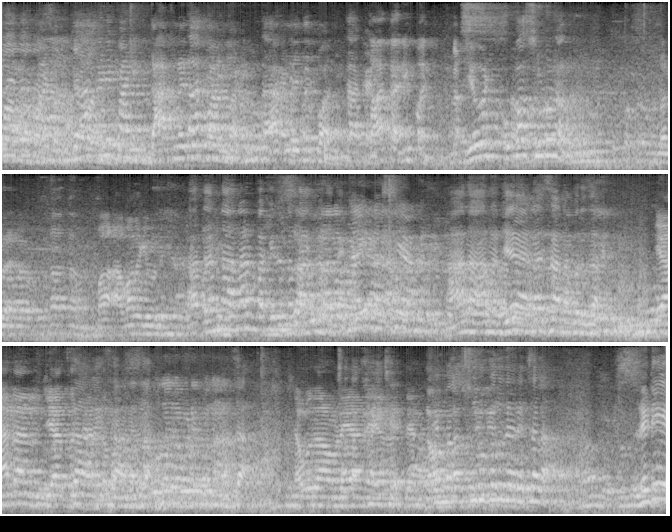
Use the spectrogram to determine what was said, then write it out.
नाही तर पाणी. टाक आणि पाणी. दाख नाही तर पाणी. दाख नाही तर पाणी. टाक आहे. ताक आणि पाणी. जेवण उपास सोडून आलो. बरं. मग आम्हाला घेऊन ये. हा, त्यांना आणा आणि बाकीच्यांना टाक. काही नसते आणा. ना ना. जे आणायचं आणा बरं जा. हे मला सुरू करू द्या रे चला. रेडी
